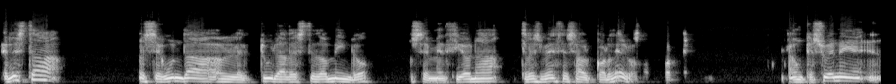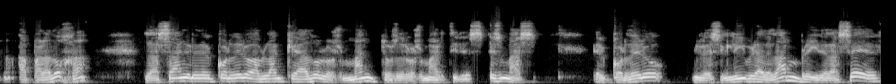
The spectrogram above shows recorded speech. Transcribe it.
En esta segunda lectura de este domingo se menciona tres veces al Cordero. Aunque suene a paradoja, la sangre del cordero ha blanqueado los mantos de los mártires. Es más, el cordero les libra del hambre y de la sed,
